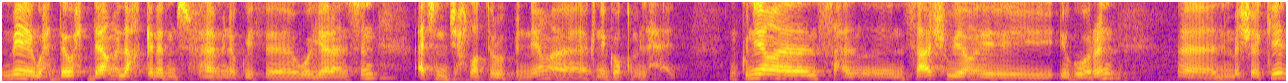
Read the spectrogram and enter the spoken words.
مي وحده وحده إلا كانت مسفهمنا كويث ويرانسن اتنجح لا تروب ني كني قوقم الحال. نكوني نسعى شوية يقورن المشاكل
